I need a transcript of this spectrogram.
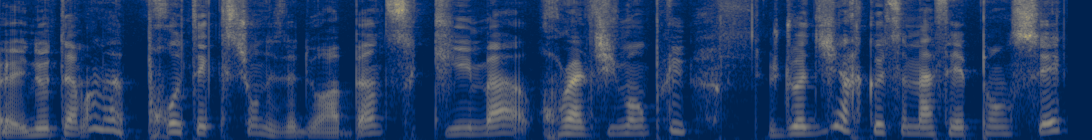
euh, et notamment la protection des Adorabins qui m'a relativement plu. Je dois dire que ça m'a fait penser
